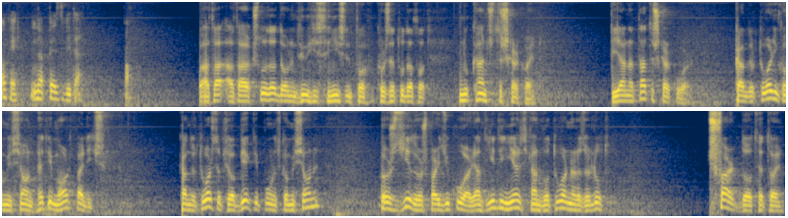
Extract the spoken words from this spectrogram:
Ok, në 5 vite. Po. po. Ata, ata kështu do donin, 2021, po kushtetuta thotë, nuk kanë ç'të shkarkojnë. Janë ata të shkarkuar. Ka ndërtuar një komision hetimor të paligjshëm. Ka ndërtuar sepse objekti i punës së komisionit është zgjidhur, është paragjykuar, janë të njëjtët njerëz që kanë votuar në rezolutë. Çfarë do të hetojnë?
